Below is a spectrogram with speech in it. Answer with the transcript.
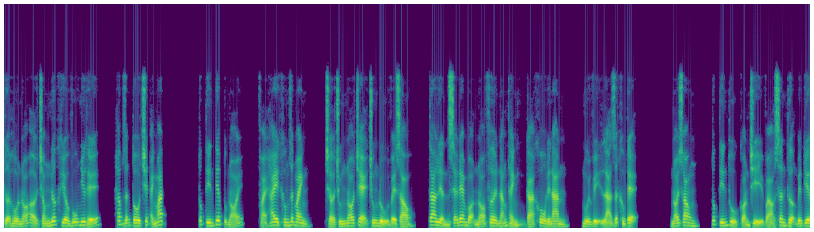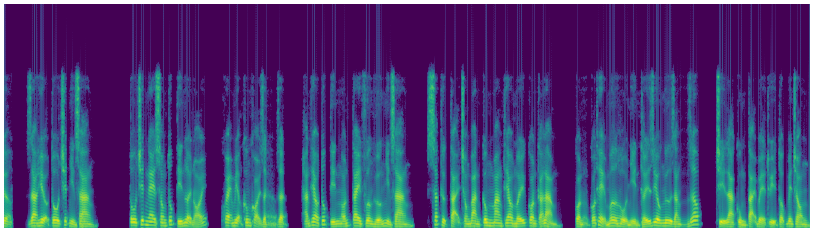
tựa hồ nó ở trong nước khiêu vũ như thế hấp dẫn tô chết ánh mắt. Túc tín tiếp tục nói, phải hay không rất manh, chờ chúng nó trẻ trung đủ về sau, ta liền sẽ đem bọn nó phơi nắng thành cá khô đến ăn, mùi vị là rất không tệ. Nói xong, túc tín thủ còn chỉ vào sân thượng bên kia, ra hiệu tô chết nhìn sang. Tô chết nghe xong túc tín lời nói, khoe miệng không khỏi giật giật, hắn theo túc tín ngón tay phương hướng nhìn sang, xác thực tại trong ban công mang theo mấy con cá làm, còn có thể mơ hồ nhìn thấy diêu ngư răng rớp, chỉ là cùng tại bể thủy tộc bên trong,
